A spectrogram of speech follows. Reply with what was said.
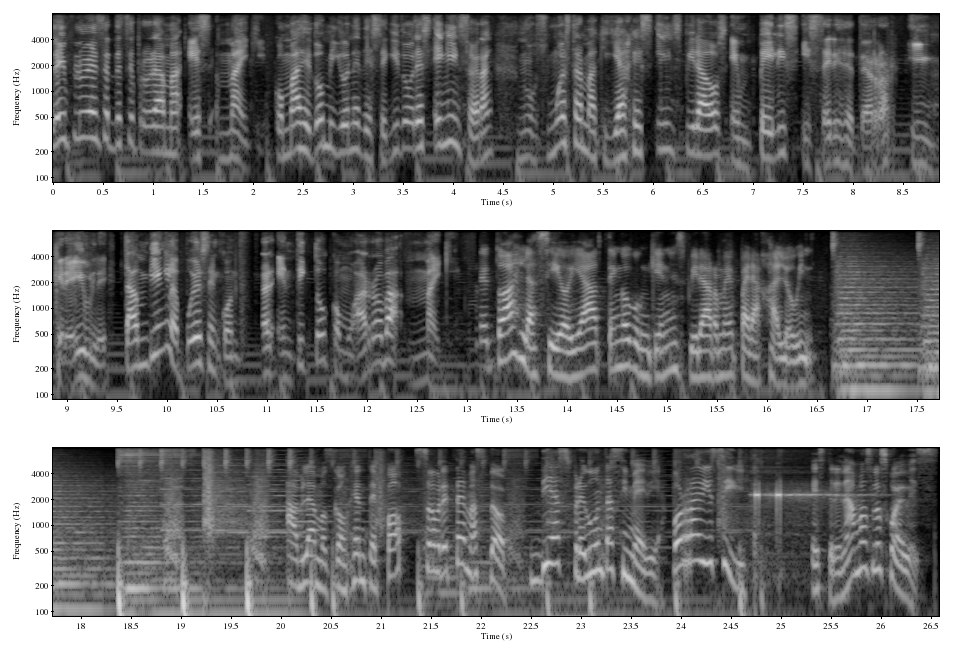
La influencer de este programa es Mikey. Con más de 2 millones de seguidores en Instagram, nos muestra maquillajes inspirados en pelis y series de terror. Increíble. También la puedes encontrar en TikTok como arroba Mikey. De todas las sigo ya, tengo con quién inspirarme para Halloween. Hablamos con gente pop sobre temas top. 10 preguntas y media. Por Radio Sil. Estrenamos los jueves.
